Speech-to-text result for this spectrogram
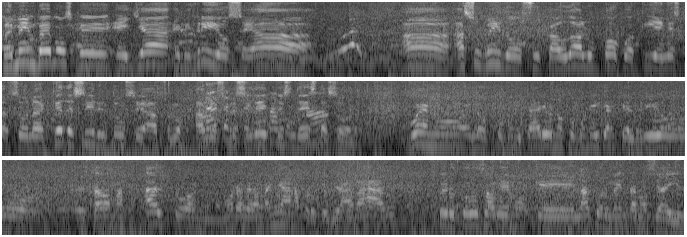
Fermín, vemos que eh, ya el río se ha, ha, subido su caudal un poco aquí en esta zona. ¿Qué decir entonces a los residentes de esta zona? Bueno, los comunitarios nos comunican que el río estaba más alto en horas de la mañana, pero que ya ha bajado, pero todos sabemos que la tormenta no se ha ido.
